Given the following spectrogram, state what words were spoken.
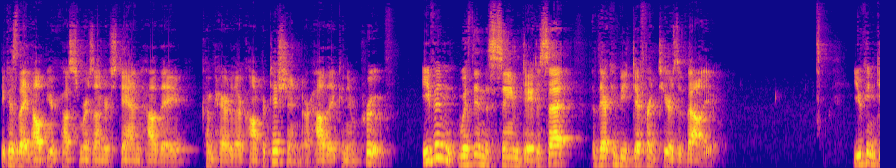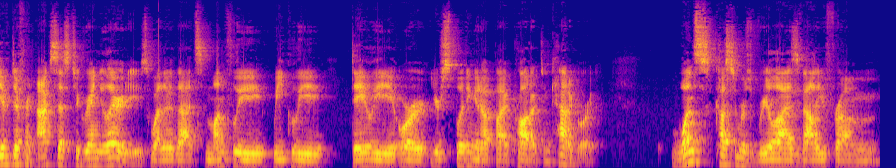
because they help your customers understand how they compare to their competition or how they can improve. Even within the same data set, there can be different tiers of value. You can give different access to granularities, whether that's monthly, weekly, daily, or you're splitting it up by product and category. Once customers realize value from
